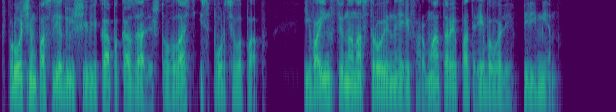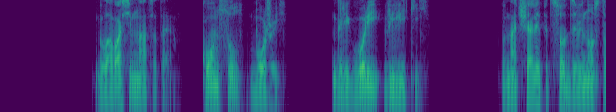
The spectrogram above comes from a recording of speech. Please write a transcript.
Впрочем, последующие века показали, что власть испортила пап и воинственно настроенные реформаторы потребовали перемен. Глава 17. Консул Божий. Григорий Великий. В начале 590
